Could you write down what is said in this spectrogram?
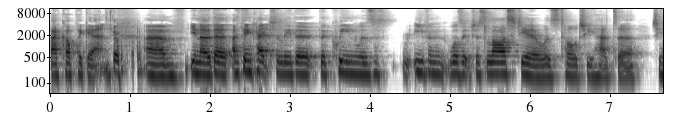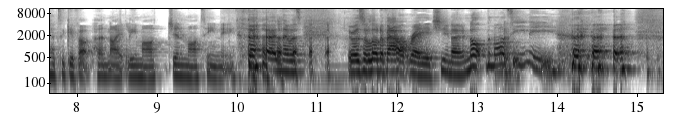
back up again, um, you know, that I think actually the the Queen was even was it just last year was told she had to she had to give up her nightly mar- gin martini, and there was there was a lot of outrage, you know, not the martini.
